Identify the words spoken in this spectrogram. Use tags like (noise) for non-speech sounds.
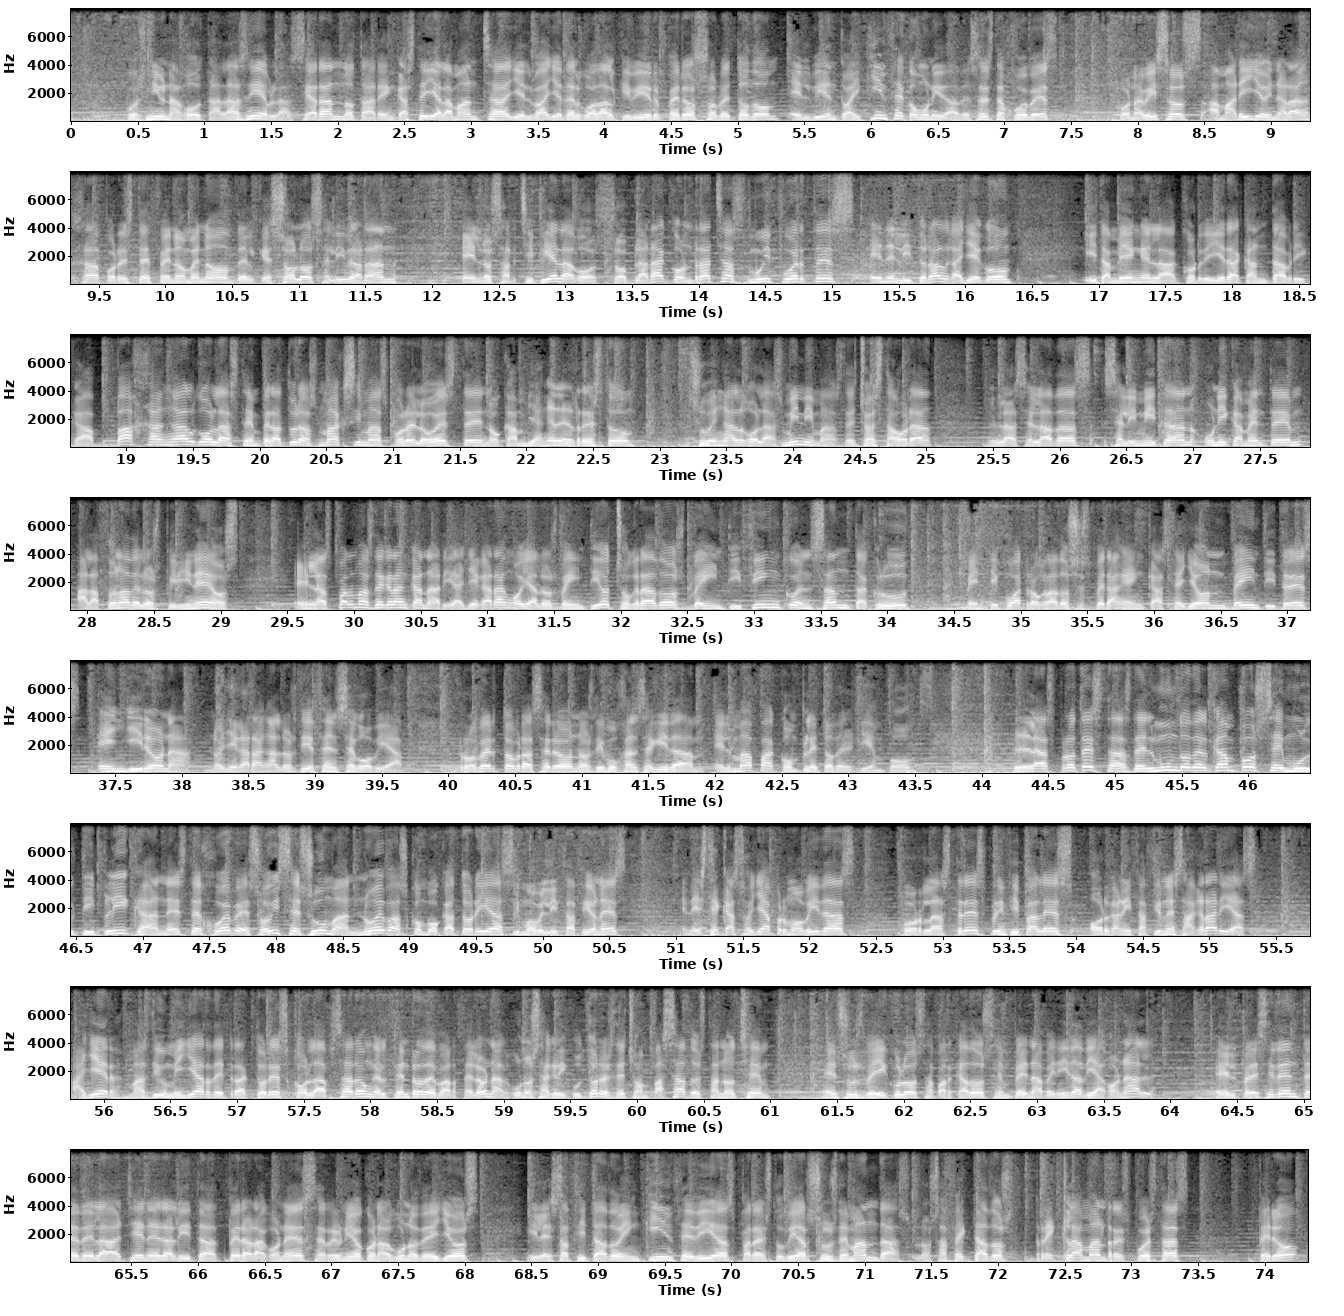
pues ni una gota. Las nieblas se harán notar en Castilla-La Mancha y el Valle del Guadalquivir, pero sobre todo el viento. Hay 15 comunidades este jueves con avisos amarillo y naranja por este fenómeno del que solo se librarán en los archipiélagos. Soplará con rachas muy fuertes en el litoral gallego y también en la cordillera cantábrica. Bajan algo las temperaturas máximas por el oeste, no cambian en el resto, suben algo las mínimas. De hecho, hasta ahora las heladas se limitan únicamente a la zona de los Pirineos. En las Palmas de Gran Canaria llegarán hoy a los 28 grados, 25 en Santa Cruz, 24 grados esperan en Castellón, 23 en Girona, no llegarán a los 10 en Segovia. Roberto Brasero nos dibuja enseguida el mapa completo del tiempo. Las protestas del mundo del campo se multiplican este jueves. Hoy se suman nuevas convocatorias y movilizaciones, en este caso ya promovidas por las tres principales organizaciones agrarias. Ayer, más de un millar de tractores colapsaron el centro de Barcelona. Algunos agricultores, de hecho, han pasado esta noche en sus vehículos aparcados en plena avenida Diagonal. El presidente de la Generalitat, Per Aragonés, se reunió con alguno de ellos y les ha citado en 15 días para estudiar sus demandas. Los afectados reclaman respuestas pero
